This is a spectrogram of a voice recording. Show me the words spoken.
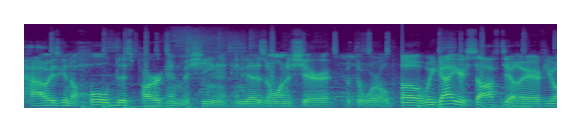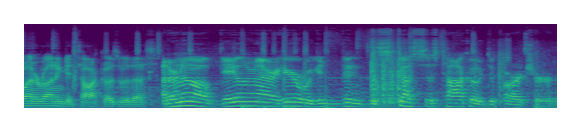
how he's gonna hold this part and machine it, and he doesn't want to share it with the world. Oh, we got your Softail here if you want to run and get tacos with us. I don't know. Galen and I are here. We're going to discuss this taco departure.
